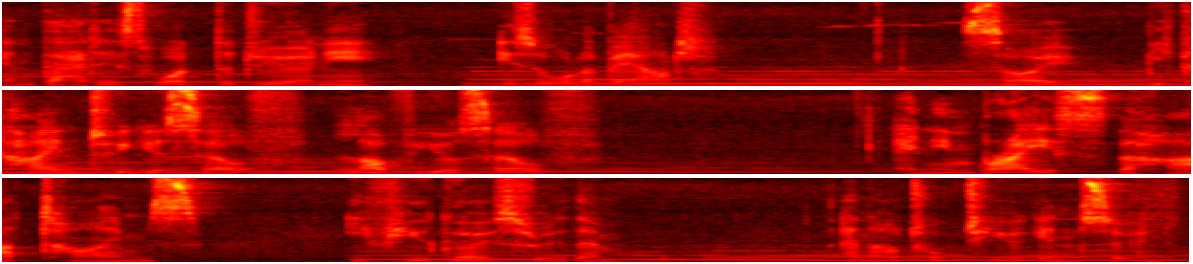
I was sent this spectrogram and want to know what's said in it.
and that is what the journey is all about. So be kind to yourself, love yourself, and embrace the hard times if you go through them. And I'll talk to you again soon.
